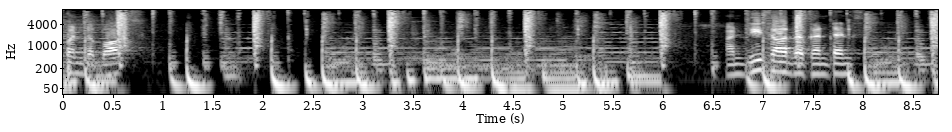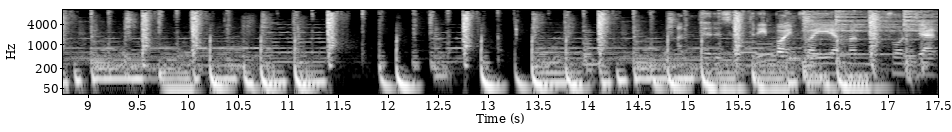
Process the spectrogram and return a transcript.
Open the box. And these are the contents. And there is a 3.5 mm headphone jack.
